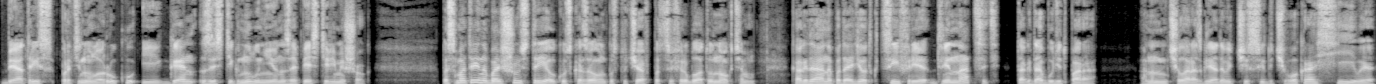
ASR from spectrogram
Беатрис протянула руку, и Ген застегнул у нее на запястье ремешок. «Посмотри на большую стрелку», — сказал он, постучав по циферблату ногтем. «Когда она подойдет к цифре 12, тогда будет пора». Она начала разглядывать часы. «Да чего красивые!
